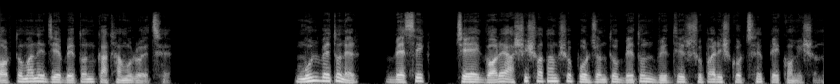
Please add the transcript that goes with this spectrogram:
বর্তমানে যে বেতন কাঠামো রয়েছে মূল বেতনের, বেসিক চেয়ে গড়ে আশি শতাংশ পর্যন্ত বেতন বৃদ্ধির সুপারিশ করছে পে কমিশন।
